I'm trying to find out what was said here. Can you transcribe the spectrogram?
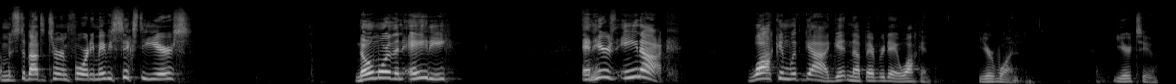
I'm just about to turn 40, maybe 60 years. No more than 80. And here's Enoch walking with God, getting up every day, walking. Year one, year two,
